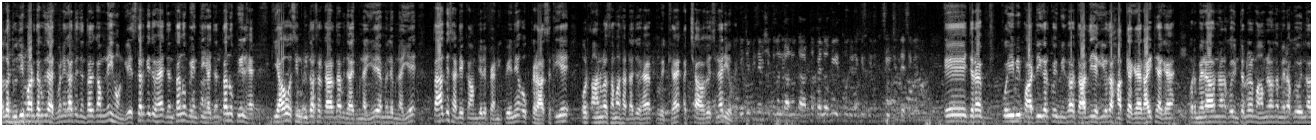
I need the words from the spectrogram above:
ਅਗਰ ਦੂਜੀ ਪਾਰਟੀ ਦਾ ਵਿਧਾਇਕ ਬਣੇਗਾ ਤੇ ਜਨਤਾ ਦੇ ਕੰਮ ਨਹੀਂ ਹੋਣਗੇ। ਇਸ ਕਰਕੇ ਜੋ ਹੈ ਜਨਤਾ ਨੂੰ ਬੇਨਤੀ ਹੈ ਜਨਤਾ ਨੂੰ ਅਪੀਲ ਹੈ ਕਿ ਆਓ ਅਸੀਂ ਮੌਜੂਦਾ ਸਰਕਾਰ ਦਾ ਵਿਧਾਇਕ ਬਣਾਈਏ ਐਮਐਲਏ ਬਣਾਈਏ ਤਾਂ ਕਿ ਸਾਡੇ ਕੰਮ ਜਿਹੜੇ ਪੈਂਡਿੰਗ ਪਏ ਨੇ ਉਹ ਕਰਾ ਸਕੀਏ ਔਰ ਆਉਣ ਵਾਲਾ ਸਮਾਂ ਸਾਡਾ ਜੋ ਹੈ ਭਵਿੱਖ ਹੈ ਅੱਛਾ ਹੋਵੇ ਸੁਨਹਿਰੀ ਹੋਵੇ। ਬੀਜੇਪੀ ਨੇ ਵੀ ਸ਼ੀਤਲ ਅੰਗਰਾਲ ਨੂੰ ਉਤਾਰਤਾ ਪਹਿਲਾਂ ਵੀ ਇੱਥੋਂ ਜਿਹੜੇ ਕਿ ਸੀਟ ਜਿੱਤੇ ਸੀਗੇ। ਇਹ ਜਿਹੜਾ ਕੋਈ ਵੀ ਪਾਰਟੀ ਅਗਰ ਕੋਈ ਉਮੀਦਵਾਰ ਉਤਾਰਦੀ ਹੈਗੀ, ਉਹਦਾ ਹੱਕ ਹੈਗਾ ਰਾਈਟ ਹੈਗਾ, ਔਰ ਮੇਰਾ ਉਹਨਾਂ ਨਾਲ ਕੋਈ ਇੰਟਰਨਲ ਮਾਮਲਾ ਹੁੰਦਾ, ਮੇਰਾ ਕੋਈ ਉਹਨਾਂ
